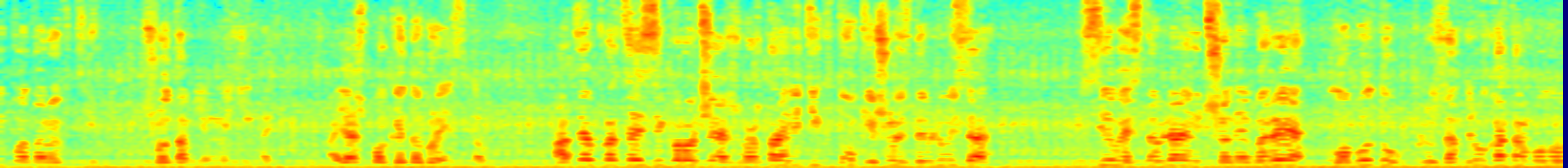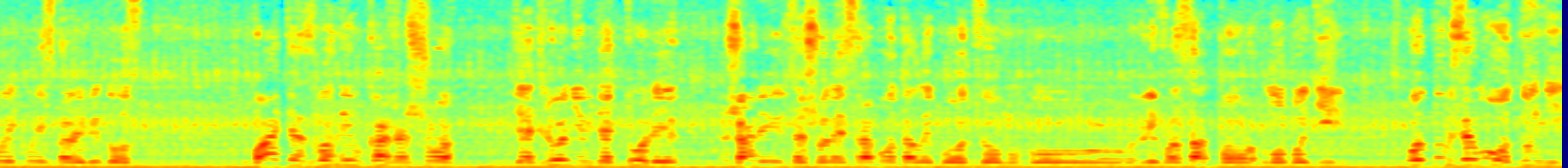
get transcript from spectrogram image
і поторохтів, що там йому їхати. А я ж поки добризкав. А це в процесі, коротше, я ж гортаю тік-ток і щось дивлюся. Всі виставляють, що не бере лободу. Плюс Андрюха там воловик виставив відос. Батя дзвонив, каже, що дядь Льонів, дядь Толі жаліються, що не сработали по цьому, по гліфосат по лободі. Одну взяло, одну ні.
